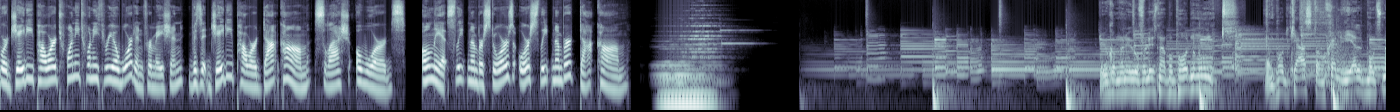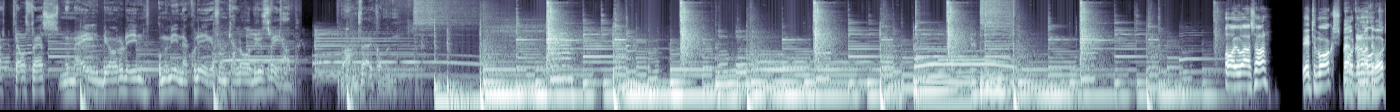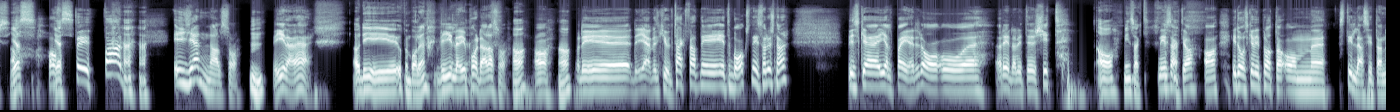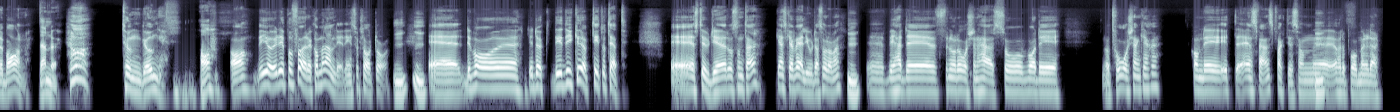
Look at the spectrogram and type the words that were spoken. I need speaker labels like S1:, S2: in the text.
S1: For JD Power 2023 award information, visit jdpower.com/awards. Only at Sleep Number stores or sleepnumber.com.
S2: Du kommer nu att få lyssna på podden om ont. En podcast om självhjälp mot smärta och stress med mig, Björn Rodin och med mina kollegor från Kaladius Rehab. Varmt välkommen. Ja, Johansson. Vi är tillbaks. Podden
S3: Välkomna tillbaks. Yes.
S2: Åh,
S3: yes.
S2: Fy fan! Igen alltså.
S3: Mm.
S2: Vi gillar det här.
S3: Ja, det är uppenbarligen.
S2: Vi gillar ju poddar alltså.
S3: Ja.
S2: Ja.
S3: Ja.
S2: Och det är, det är jävligt kul. Tack för att ni är tillbaka, ni som lyssnar. Vi ska hjälpa er idag och eh, reda lite shit.
S3: Ja, minst sagt.
S2: Minst sagt, ja. ja. Idag ska vi prata om eh, stillasittande barn.
S3: Den du.
S2: Tunggung.
S3: Ja.
S2: Ja, vi gör ju det på förekommande anledning såklart då.
S3: Mm, mm.
S2: Eh, det, var, eh, det, dök, det dyker upp titt och tätt. Eh, studier och sånt där. Ganska välgjorda sådana.
S3: Mm.
S2: Eh, vi hade för några år sedan här så var det, några två år sedan kanske, kom det ett, en svensk faktiskt som
S3: Mm.
S2: eh, håller på med det där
